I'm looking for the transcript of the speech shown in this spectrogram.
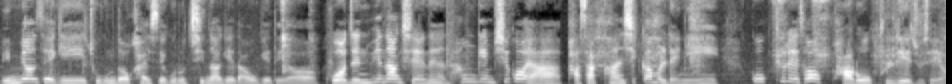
윗면색이 조금 더 갈색으로 진하게 나오게 돼요. 구워진 휘낭시에는 한 김 식어야 바삭한 식감을 내니 꼭 틀에서 바로 분리해 주세요.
